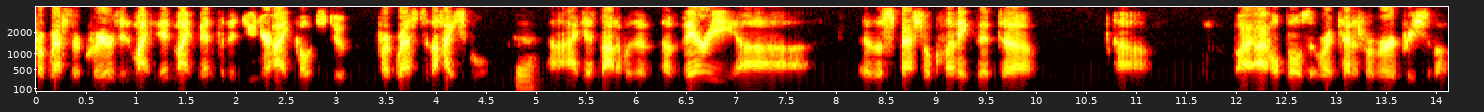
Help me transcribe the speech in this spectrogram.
progress their careers. It might it might have been for the junior high coach to progress to the high school. Yeah. Uh, I just thought it was a, a very uh, is a special clinic that uh, uh, I, I hope those that were in attendance were very appreciative of.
